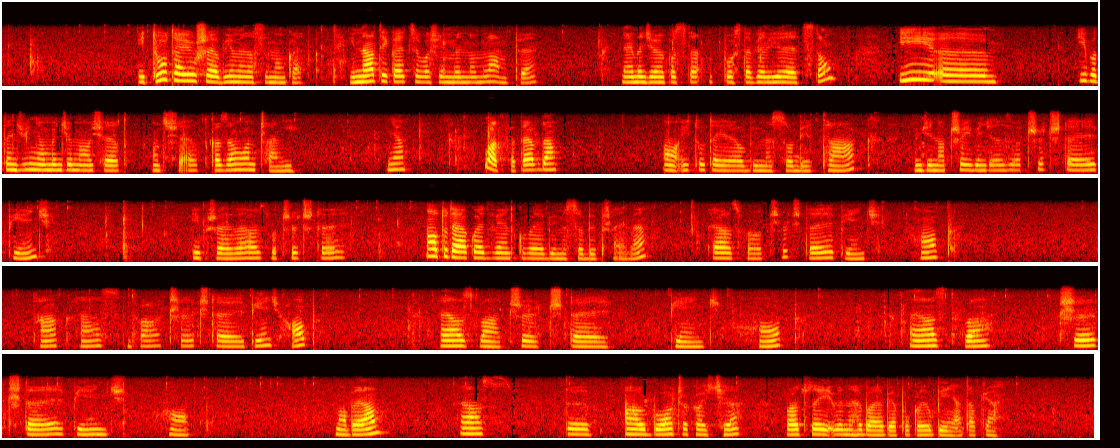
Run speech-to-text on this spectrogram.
I tutaj już robimy następną kartkę. I na tej kartce właśnie będą lampy. No i będziemy posta postawiali redstone. I, yy, I potem dźwignią będziemy od środka, od środka załączani. Nie? Łatwe, prawda? O, i tutaj robimy sobie tak. Będzie na 3 i będzie raz, dwa, trzy, cztery, pięć. I przerwa, raz, dwa, trzy, cztery. No tutaj akurat wyjątkowo robimy sobie przerwę. Raz, dwa, trzy, cztery, pięć. Hop. Tak, raz, dwa, trzy, cztery, pięć, hop. Raz, dwa, trzy, cztery, pięć, hop. Raz, dwa, trzy, cztery, pięć, hop. Dobra. Raz, dwa, albo czekajcie, bo tutaj będę chyba robiła pogrubienia takie.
